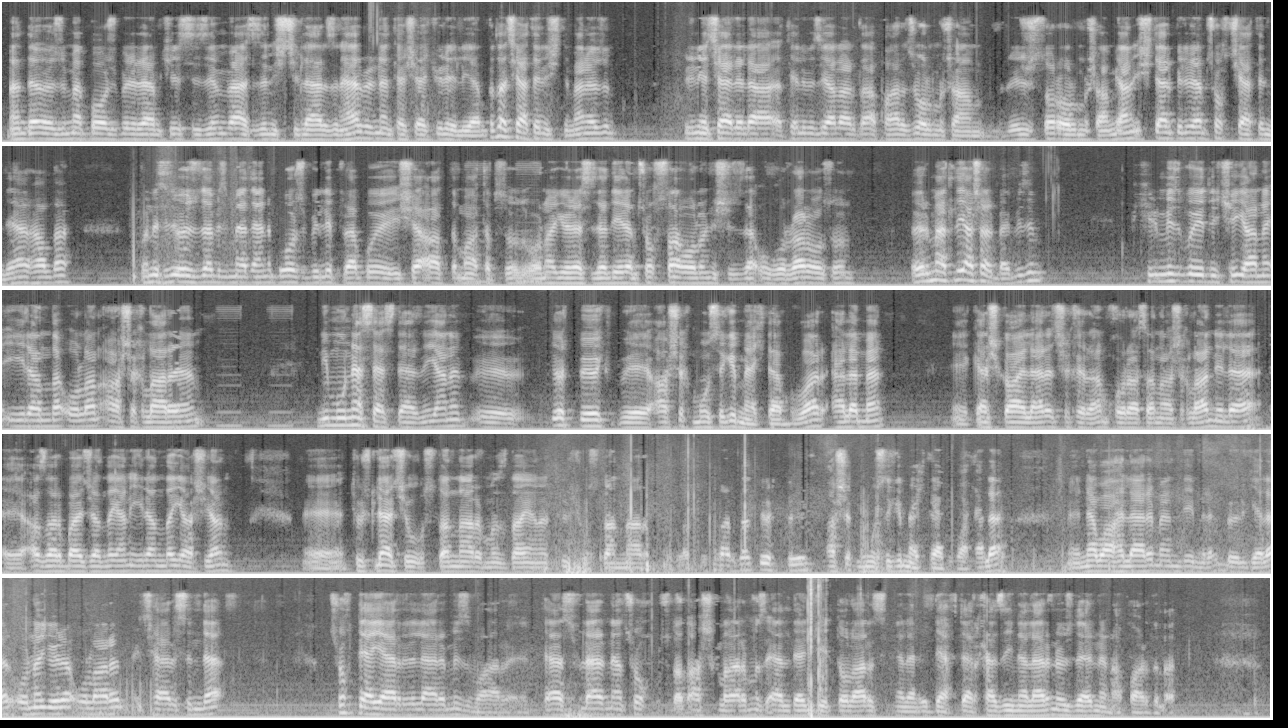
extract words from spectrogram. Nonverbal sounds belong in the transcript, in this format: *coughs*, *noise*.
mən də özümə borc bilirəm ki, sizin və sizin işçilərinizin hər birindən təşəkkür eləyəm. Bu da çətin işdir. Mən özüm bir neçə il elə televiziyalarda aparıcı olmuşam, rejissor olmuşam. Yəni işlər bilirəm çox çətindir. Hər halda Bunu siz özdə biz mədəni borc bilib və bu işə addım atıbsınız. Ona görə sizə deyirəm çox sağ olun, işinizdə uğurlar olsun. Hörmətli Yaşar bəy, bizim fikrimiz bu idi ki, yəni İranda olan aşıqların nümunə səslərini, yəni e, dörd böyük e, aşıq musiqi məktəbi var. Hələ mən e, Qəşqayları çıxıram, Xorasan aşıqların elə e, Azərbaycanda, yəni İranda yaşayan e, Türklər ki, ustanlarımızda, yəni Türk ustanlarımız var. Bunlarda dörd böyük aşıq musiqi məktəbi var. Hələ nəvahiləri mən demirəm, bölgələr. Ona görə onların içərisində çox dəyərlilərimiz var. Təəssüflərlə çox ustad aşıqlarımız əldən getdi. Onların sinələri, dəftər, xəzinələrin özlərinlə apardılar.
